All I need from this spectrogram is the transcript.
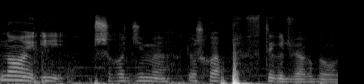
No i, przechodzimy. To już chyba w tych drzwiach było.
